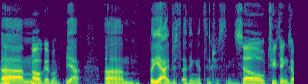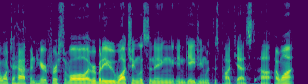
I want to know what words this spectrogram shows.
Um, oh, good one. yeah. Um, but yeah, I just I think that's interesting. So, two things I want to happen here. First of all, everybody watching, listening, engaging with this podcast, uh, I want,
